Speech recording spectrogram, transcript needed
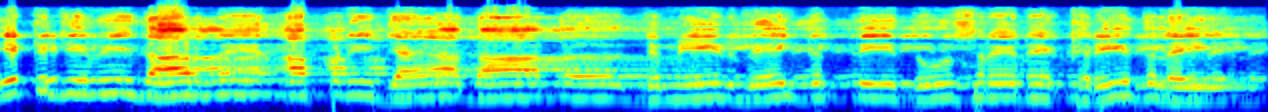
ਇੱਕ ਜ਼ਿਮੀਂਦਾਰ ਨੇ ਆਪਣੀ ਜਾਇਦਾਦ ਜ਼ਮੀਨ ਵੇਚ ਦਿੱਤੀ, ਦੂਸਰੇ ਨੇ ਖਰੀਦ ਲਈ।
